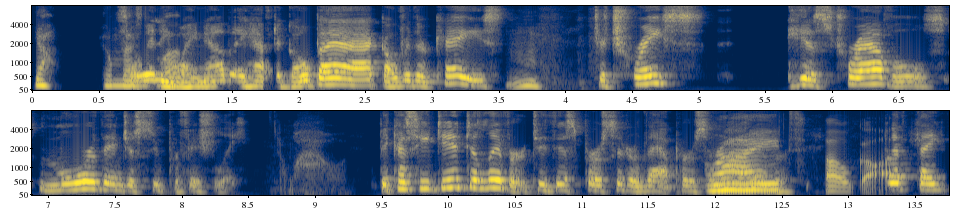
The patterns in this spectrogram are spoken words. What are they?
yeah. So anyway, now they have to go back over their case mm. to trace his travels more than just superficially. Wow. Because he did deliver to this person or that person. Right. Oh God. But they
